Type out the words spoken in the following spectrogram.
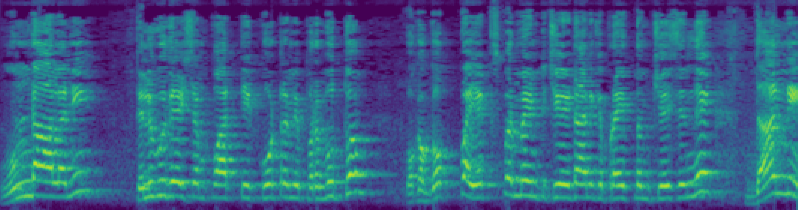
ఉండాలని తెలుగుదేశం పార్టీ కూటమి ప్రభుత్వం ఒక గొప్ప ఎక్స్పెరిమెంట్ చేయడానికి ప్రయత్నం చేసింది. దాన్ని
